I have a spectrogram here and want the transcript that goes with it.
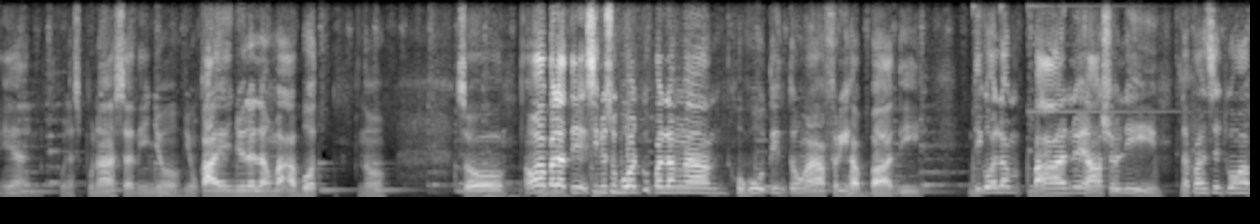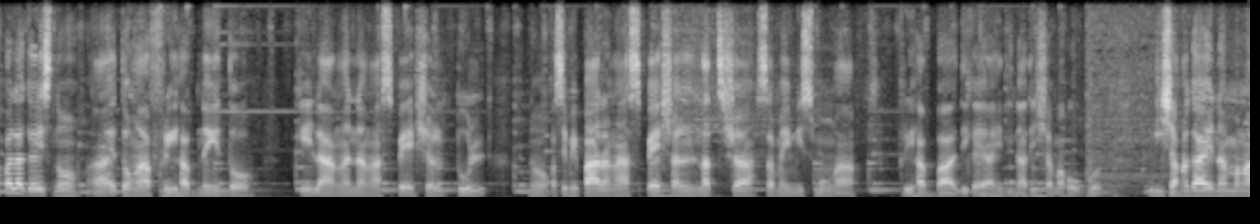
Ayan punas-punasan ninyo. Yung kaya nyo na lang maabot no? So o nga pala sinusubukan ko palang uh, hugutin tong uh, free hub body hindi ko alam paano eh actually. Napansin ko nga pala guys no, uh, ito nga free hub na ito, kailangan ng uh, special tool no kasi may parang uh, special nut siya sa may mismong uh, free hub body kaya hindi natin siya mahugot. Hindi siya kagaya ng mga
